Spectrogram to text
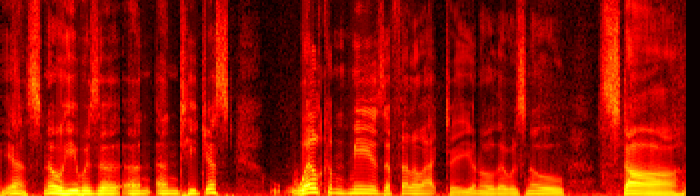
Yes. No, he was a, an, and he just welcomed me as a fellow actor. You know, there was no star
